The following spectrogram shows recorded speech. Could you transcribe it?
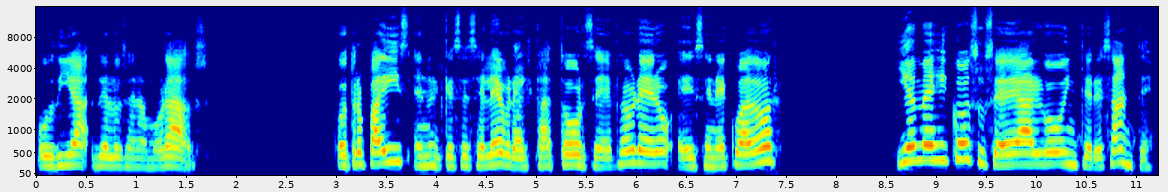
o Día de los Enamorados. Otro país en el que se celebra el 14 de febrero es en Ecuador. Y en México sucede algo interesante.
